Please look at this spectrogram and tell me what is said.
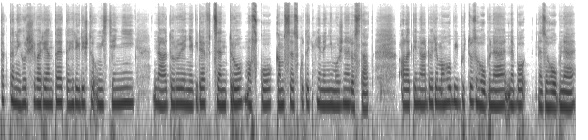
Tak ta nejhorší varianta je tehdy, když to umístění nádoru je někde v centru mozku, kam se skutečně není možné dostat. Ale ty nádory mohou být buď to zhoubné nebo nezhoubné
